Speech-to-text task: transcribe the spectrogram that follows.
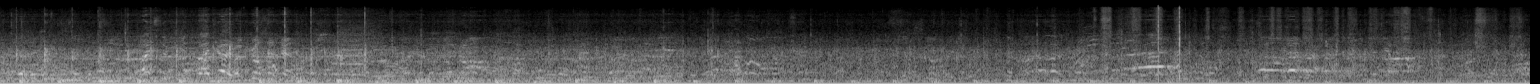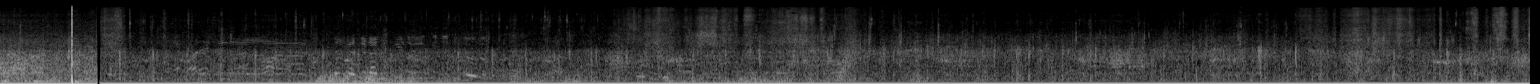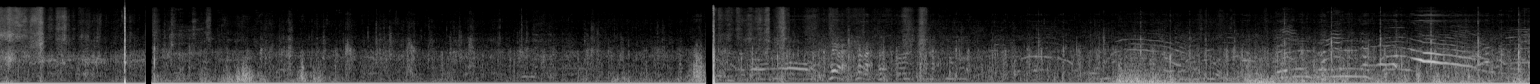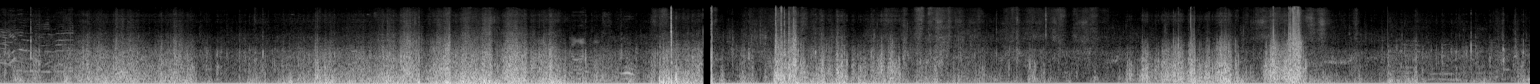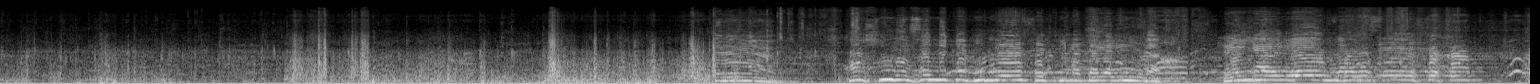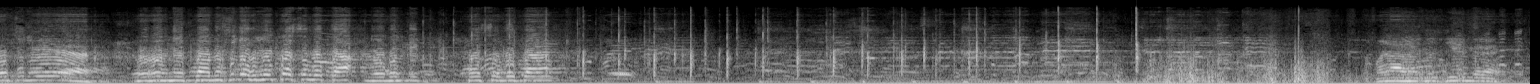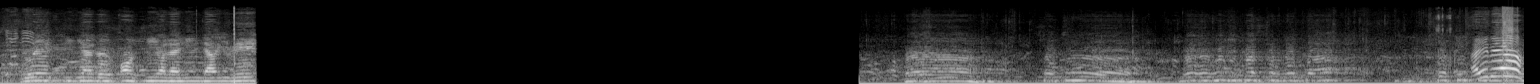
Bleu, celle qui matérialise la ligne arrivée, vous avancez surtout, continuez, ne revenez pas, monsieur ne revenez pas sur vos pas, ne revenez pas sur vos pas. Voilà la deuxième jouet qui vient de franchir la ligne d'arrivée. Voilà, surtout, euh, pas sur vos pas. Allez bien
